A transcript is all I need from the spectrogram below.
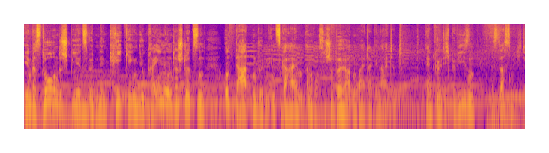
die Investoren des Spiels würden den Krieg gegen die Ukraine unterstützen und Daten würden insgeheim an russische Behörden weitergeleitet. Endgültig bewiesen ist das nicht.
